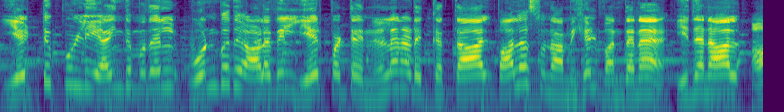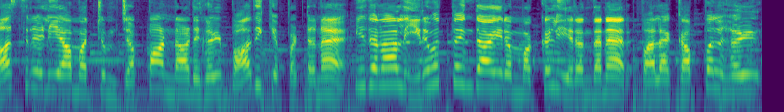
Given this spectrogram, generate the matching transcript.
எட்டு புள்ளி ஐந்து முதல் ஒன்பது அளவில் ஏற்பட்ட நிலநடுக்கத்தால் பல சுனாமிகள் வந்தன. இதனால் ஆஸ்திரேலியா மற்றும் ஜப்பான் நாடுகள் பாதிக்கப்பட்டன. இதனால் இருபத்தைந்தாயிரம் மக்கள் இறந்தனர். பல கப்பல்கள்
